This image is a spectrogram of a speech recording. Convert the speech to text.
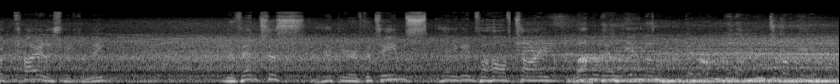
scored tirelessly for me. Juventus, happier of the teams, heading in for half-time, 1-0.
